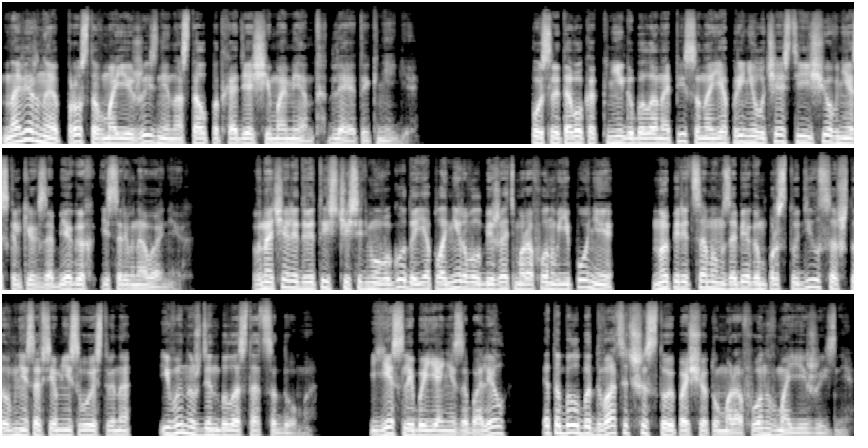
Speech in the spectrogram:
Наверное, просто в моей жизни настал подходящий момент для этой книги. После того, как книга была написана, я принял участие еще в нескольких забегах и соревнованиях. В начале 2007 года я планировал бежать марафон в Японии, но перед самым забегом простудился, что мне совсем не свойственно, и вынужден был остаться дома. Если бы я не заболел, это был бы 26-й по счету марафон в моей жизни.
